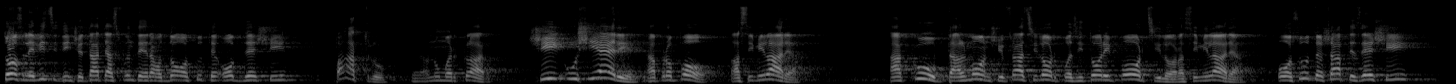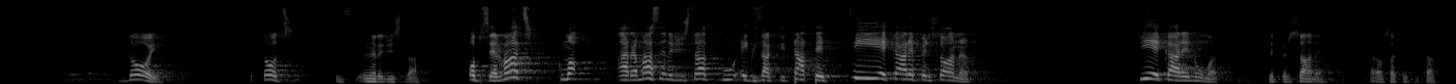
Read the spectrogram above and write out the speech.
Toți leviții din cetatea sfântă erau 284. Era un număr clar. Și ușierii, apropo, asimilarea. Acub, Talmon și frații lor, păzitorii porților, asimilarea. 172. Toți înregistrați. Observați cum a, a rămas înregistrat cu exactitate fiecare persoană. Fiecare număr de persoane care au sacrificat.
